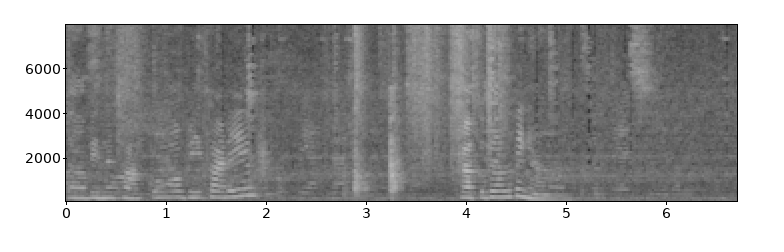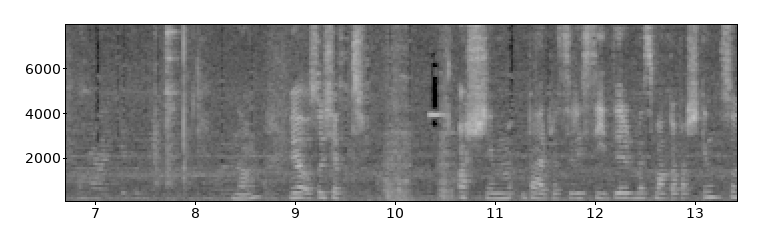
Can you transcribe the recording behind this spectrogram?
Da begynner tacoen å bli ferdig. Taco for alle pengene. Nam. Vi har også kjøpt Askim bærpresser i sider med smak av fersken, så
